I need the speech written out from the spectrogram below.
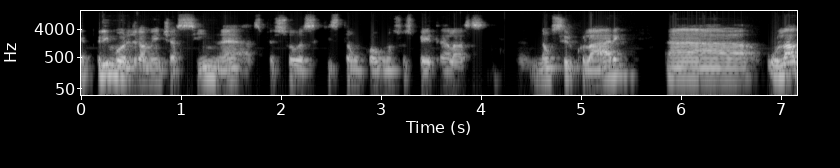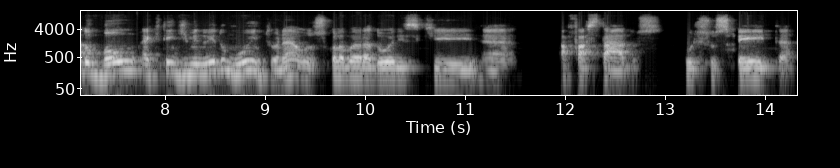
é primordialmente assim, né? As pessoas que estão com alguma suspeita, elas não circularem. Ah, o lado bom é que tem diminuído muito, né? Os colaboradores que é, afastados por suspeita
